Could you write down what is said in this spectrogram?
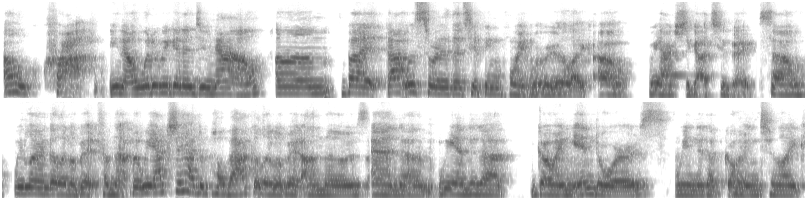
oh crap, you know, what are we gonna do now? Um, but that was sort of the tipping point where we were like, oh, we actually got too big. So we learned a little bit from that. But we actually had to pull back a little bit on those. And um, we ended up going indoors. We ended up going to like,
